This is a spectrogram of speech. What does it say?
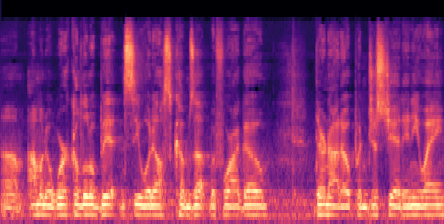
um, I'm gonna work a little bit and see what else comes up before I go. They're not open just yet anyway.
